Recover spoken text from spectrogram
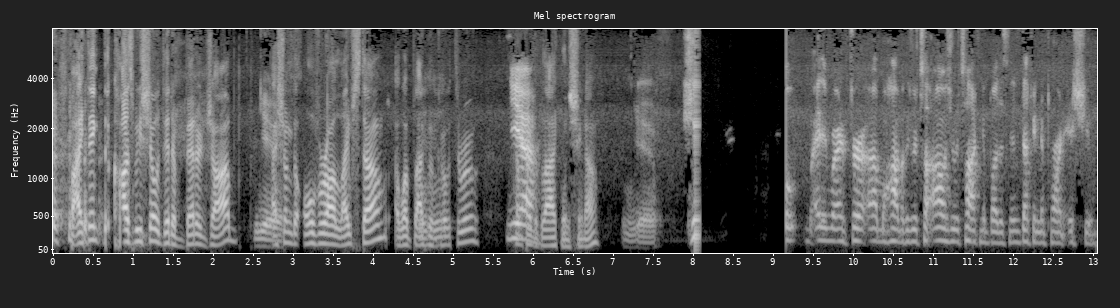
but I think the Cosby Show did a better job Yeah, at showing the overall lifestyle of what black Mhm. people go through Yeah. compared to Blackish. You know? yeah. For uh, Muhammad, because we're ta- obviously we're talking about this, and it's definitely an important issue.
